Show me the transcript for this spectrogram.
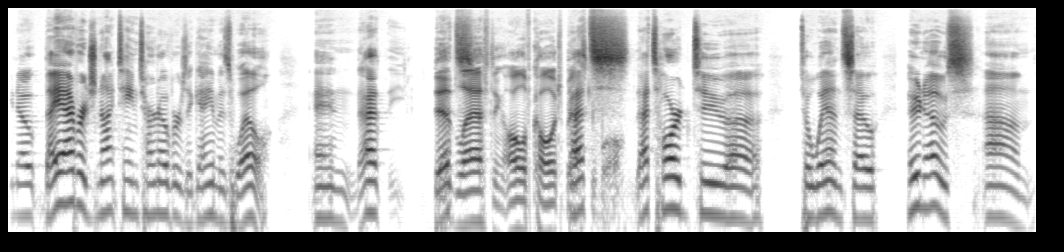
you know, they average 19 turnovers a game as well, and that dead lasting all of college basketball. That's that's hard to uh, to win. So who knows? Um,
